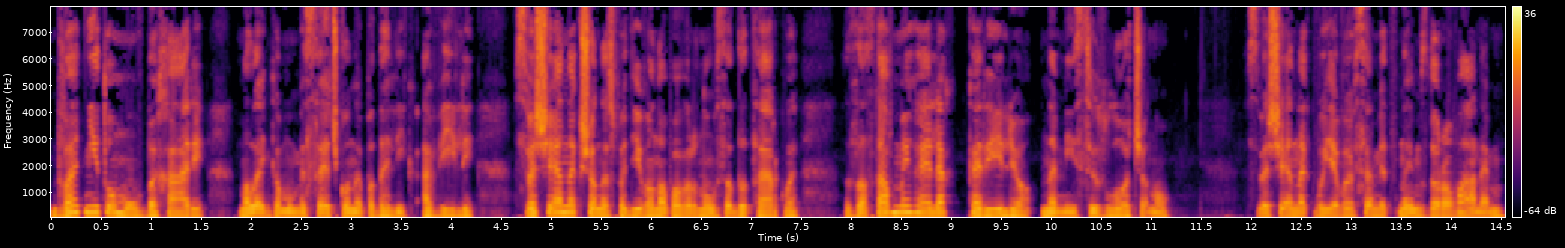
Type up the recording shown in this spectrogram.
Два дні тому в Бехарі, маленькому містечку неподалік Авілі, священник, що несподівано повернувся до церкви, застав Мігеля Карільо на місці злочину. Священник виявився міцним здорованим.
